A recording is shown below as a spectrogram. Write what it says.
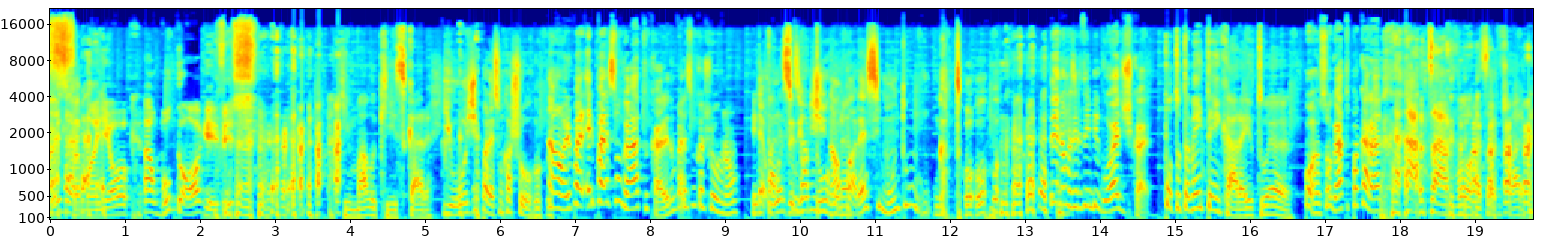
Nossa, mãe, eu. Ah, um bulldog, vixe. Que maluquice, cara. E hoje parece um cachorro. Não, ele, pare- ele parece um gato, cara. Ele não parece um cachorro, não. Ele É, o parece um desenho gatorro, original né? parece muito um, um gatorro. Tem, não, mas ele tem bigodes, cara. Pô, tu também tem, cara. E tu é. Porra, eu sou gato pra caralho. tá, porra, sai fora.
